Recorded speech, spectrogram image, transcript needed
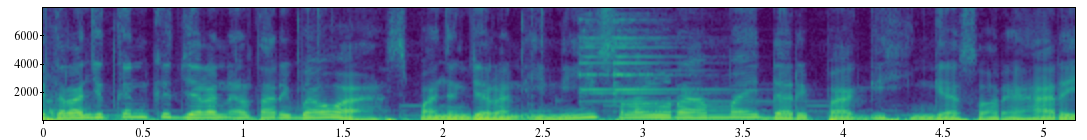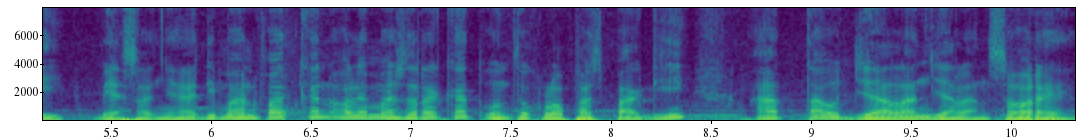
Kita lanjutkan ke Jalan Eltari Bawah. Sepanjang jalan ini selalu ramai dari pagi hingga sore hari. Biasanya dimanfaatkan oleh masyarakat untuk lopas pagi atau jalan-jalan sore.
